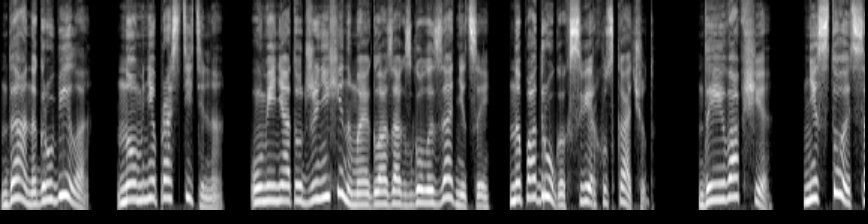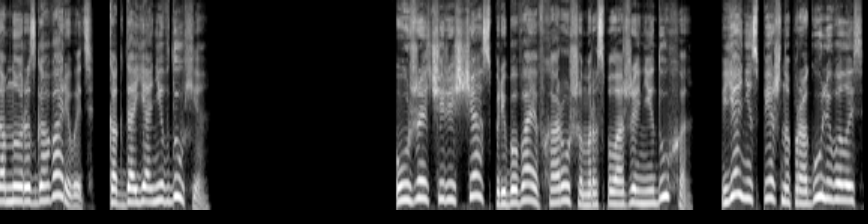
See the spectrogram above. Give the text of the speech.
Да, нагрубила, но мне простительно. У меня тут женихи на моих глазах с голой задницей на подругах сверху скачут. Да и вообще, не стоит со мной разговаривать, когда я не в духе. Уже через час, пребывая в хорошем расположении духа, я неспешно прогуливалась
